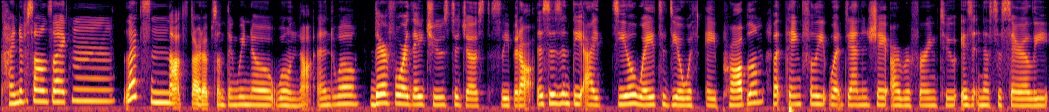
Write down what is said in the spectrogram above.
kind of sounds like, hmm, let's not start up something we know will not end well. Therefore, they choose to just sleep it off. This isn't the ideal way to deal with a problem, but thankfully, what Dan and Shay are referring to isn't necessarily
